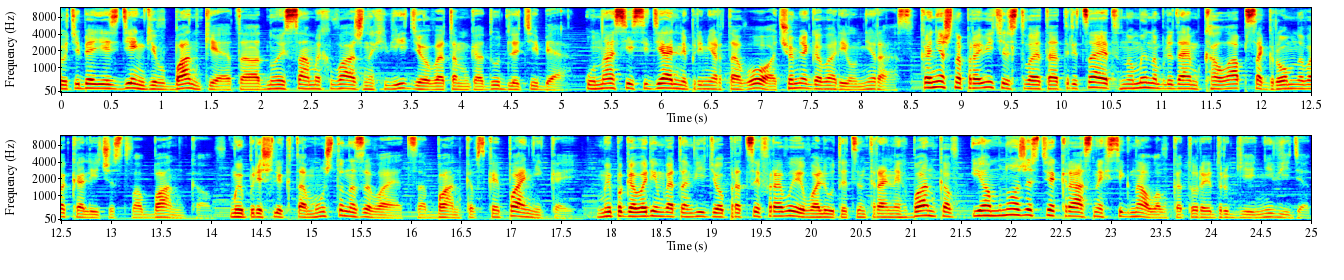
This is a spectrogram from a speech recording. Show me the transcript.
у тебя есть деньги в банке, это одно из самых важных видео в этом году для тебя. У нас есть идеальный пример того, о чем я говорил не раз. Конечно, правительство это отрицает, но мы наблюдаем коллапс огромного количества банков. Мы пришли к тому, что называется банковской паникой. Мы поговорим в этом видео про цифровые валюты центральных банков и о множестве красных сигналов, которые другие не видят.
